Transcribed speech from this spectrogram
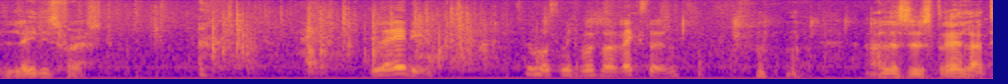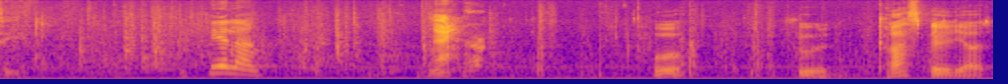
Ladies first. Lady, du musst mich wohl verwechseln. Alles ist relativ. Hier lang. Oh. Cool. Grasbillard.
